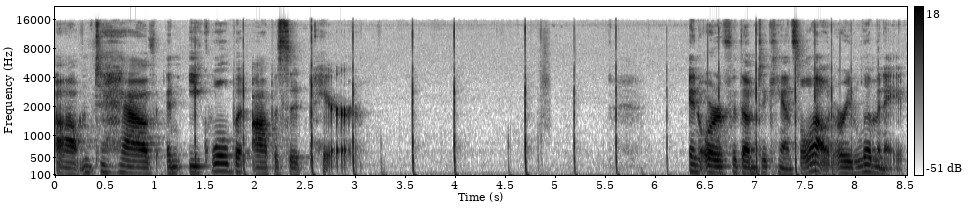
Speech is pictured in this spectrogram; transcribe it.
um, to have an equal but opposite pair in order for them to cancel out or eliminate.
